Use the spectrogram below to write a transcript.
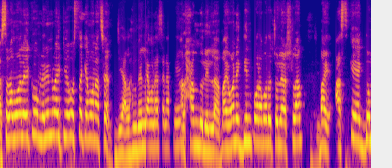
আসসালামু আলাইকুম লেনিন ভাই কি অবস্থা? কেমন আছেন? জি আলহামদুলিল্লাহ কেমন আছেন আপনি? আলহামদুলিল্লাহ। ভাই অনেকদিন পর আবারও চলে আসলাম। ভাই আজকে একদম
